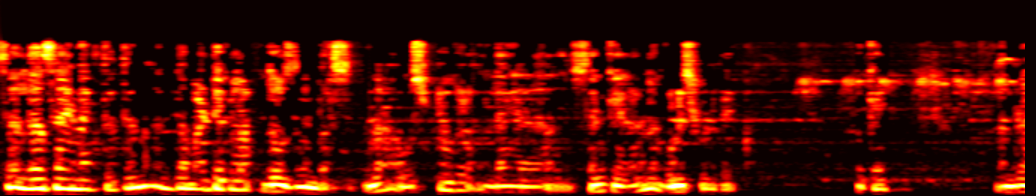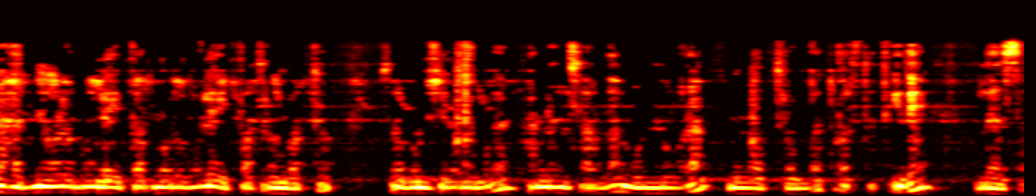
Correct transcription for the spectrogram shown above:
ಸೊ ಲಸ ಏನಾಗ್ತದೆ ಅಂದ್ರೆ the multiple of those numbers ಅಂದ್ರೆ ಅಷ್ಟುಗಳ ಸಂಖ್ಯೆಗಳನ್ನ ಗುಣಿಸ್ಬಿಡ್ಬೇಕು. ಓಕೆ ಅಂದ್ರೆ ಹದಿನೇಳು ಮೂಲೆ ಇಪ್ಪತ್ಮೂರು ಮೂಲೆ ಇಪ್ಪತ್ತೊಂಬತ್ತು. ಸೊ ಗುಣಿಸಿದ್ರೆ ನಮ್ಗೆ ಹನ್ನೊಂದು ಸಾವಿರದ ಮುನ್ನೂರ ಮೂವತ್ತೊಂಬತ್ತು ಬರ್ತದೆ. ಇದೇ ಲಸ.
